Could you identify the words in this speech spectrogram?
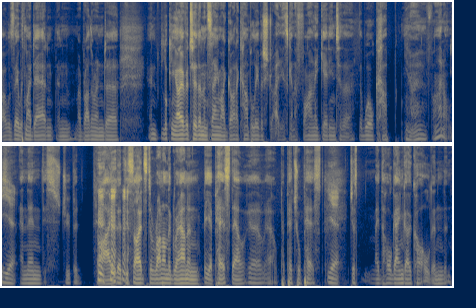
I was there with my dad and, and my brother, and uh, and looking over to them and saying, My God, I can't believe Australia's going to finally get into the, the World Cup, you know, finals. Yeah. And then this stupid guy that decides to run on the ground and be a pest, our, our, our perpetual pest Yeah. just made the whole game go cold and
